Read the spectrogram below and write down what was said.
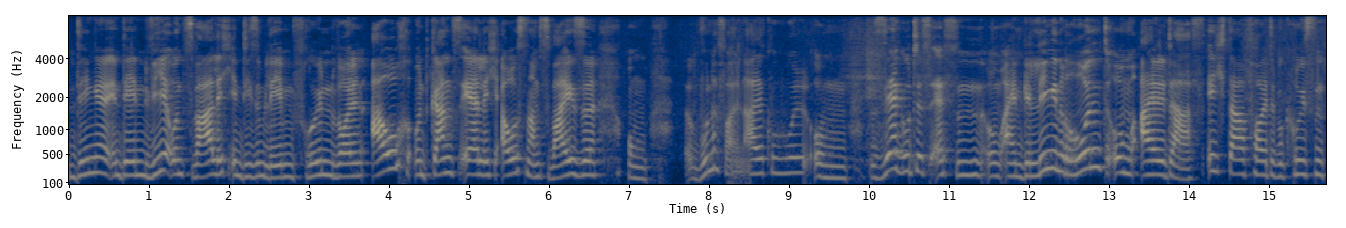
Dinge, in denen wir uns wahrlich in diesem Leben frönen wollen. Auch und ganz ehrlich ausnahmsweise um wundervollen Alkohol, um sehr gutes Essen, um ein Gelingen rund um all das. Ich darf heute begrüßen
